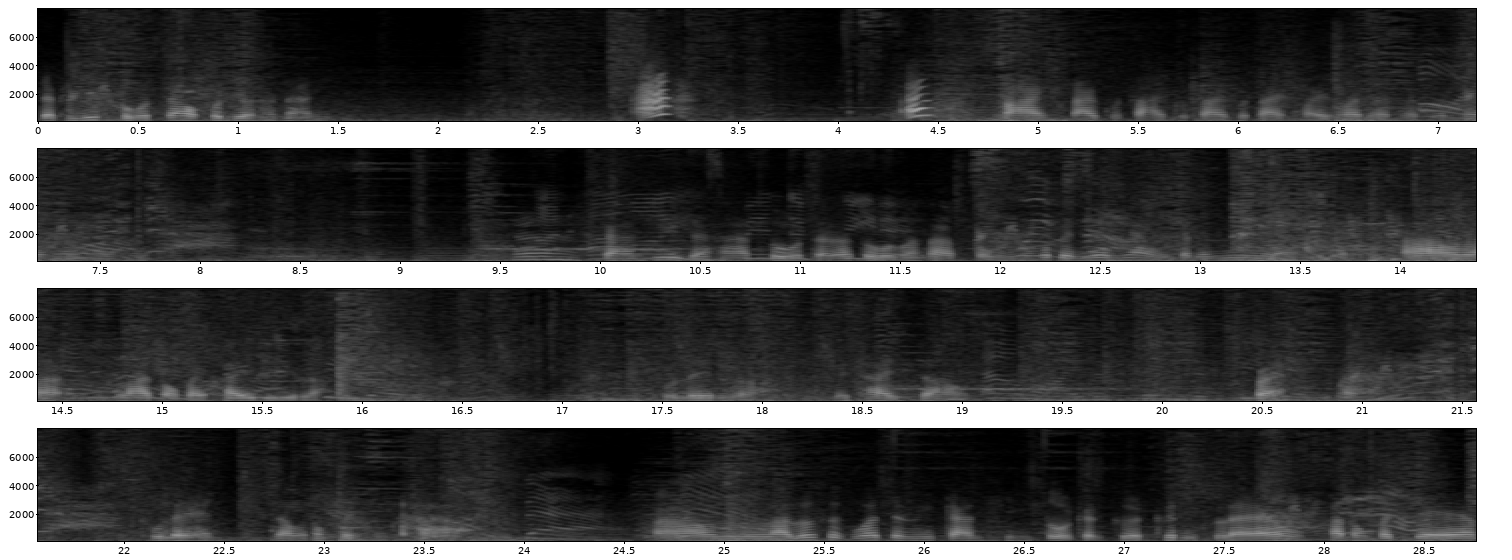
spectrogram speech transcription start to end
จะพิชิตจน์เจ้าคนเดียวเท่านั้นอะอะตายตายกูตายกูตายกูตายถอยถอยถอยถอยถอยการที่จะหาตูดแต่ละตูดมาสะสมมันก็เป็นเรื่องยากเหมือนกันนะนี่เอาละลายต่อไปใครดีล่ะตุเลนเหรอ ไม่ใช่เจ้าแบทแมนทุเรนเจ้าต้องเป็นของข้าเอาล่ะรู้สึกว่าจะมีการชิงตูดกันเกิดขึ้นอีกแล้วข้าต้องไปแจม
